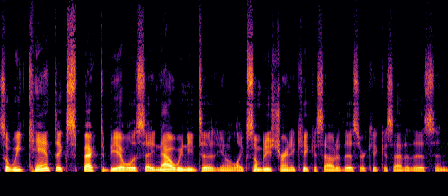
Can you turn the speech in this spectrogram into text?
so we can't expect to be able to say now we need to, you know, like somebody's trying to kick us out of this or kick us out of this and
